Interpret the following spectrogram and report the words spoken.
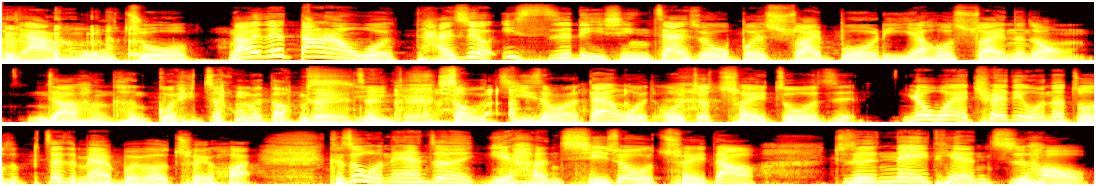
我家木桌。然后这当然我还是有一丝理性在，所以我不会摔玻璃啊，或摔那种你知道很很贵重的东西，手机什么的。但我我就捶桌子，因为我也确定我那桌子再怎么样也不会被我捶坏。可是我那天真的也很气，所以我捶到就是那一天之后。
